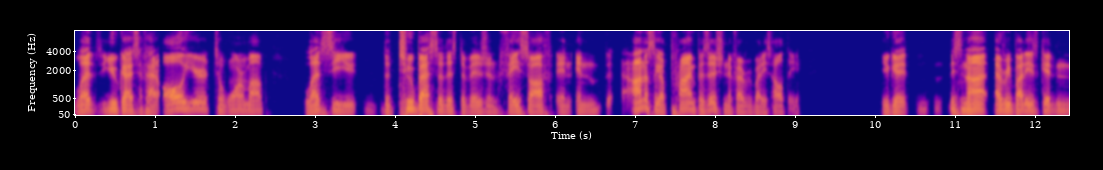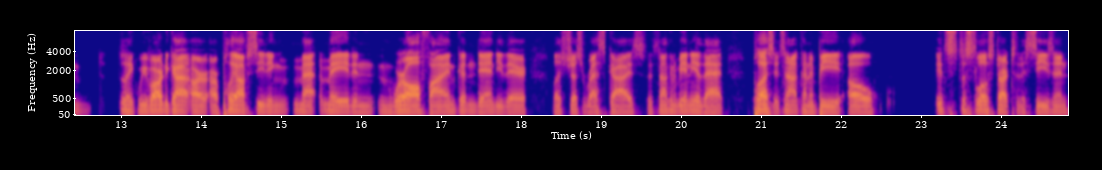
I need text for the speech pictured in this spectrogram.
Let you guys have had all year to warm up. Let's see you, the two best of this division face off in in honestly a prime position if everybody's healthy. You get it's not everybody's getting like we've already got our, our playoff seating ma- made and, and we're all fine, good and dandy there. Let's just rest guys. It's not going to be any of that. Plus, it's not going to be oh, it's the slow start to the season.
